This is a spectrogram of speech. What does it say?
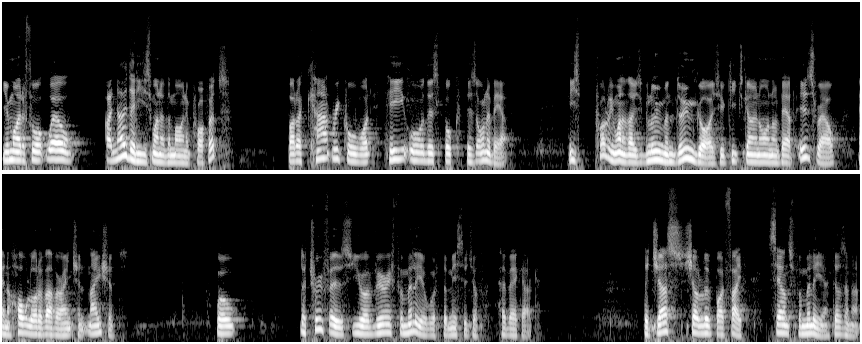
you might have thought, well, I know that he's one of the minor prophets, but I can't recall what he or this book is on about. He's probably one of those gloom and doom guys who keeps going on about Israel and a whole lot of other ancient nations. Well, the truth is, you are very familiar with the message of Habakkuk. The just shall live by faith. Sounds familiar, doesn't it?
